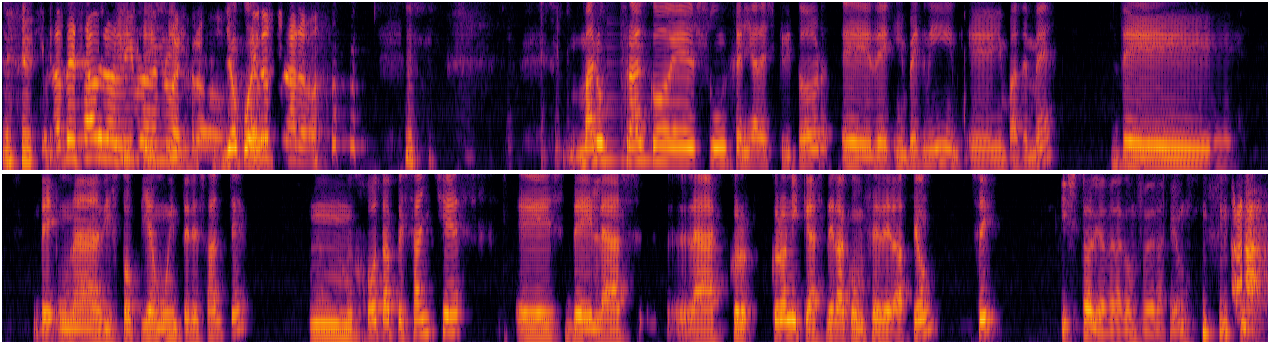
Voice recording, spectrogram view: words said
no te sabe los Sí, libros sí, de sí. nuestro. Yo puedo. Pero claro. Manu Franco es un genial escritor eh, de Invade Me, eh, Invade Me, de, de una distopía muy interesante. Mm, JP Sánchez es de las, las cr- crónicas de la Confederación, ¿sí? Historia de la Confederación. ¡Ah!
